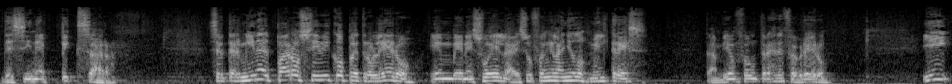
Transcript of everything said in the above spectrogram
de cine Pixar. Se termina el paro cívico petrolero en Venezuela, eso fue en el año 2003, también fue un 3 de febrero. Y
